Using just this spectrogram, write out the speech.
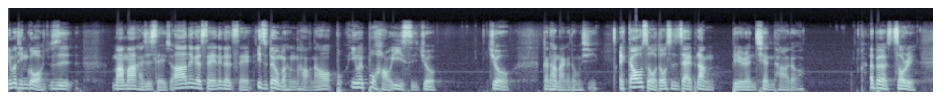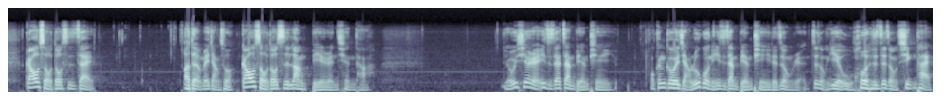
你有没有听过？就是妈妈还是谁说啊？那个谁那个谁一直对我们很好，然后不因为不好意思就就跟他买个东西。诶，高手都是在让别人欠他的哦。啊，不，sorry，高手都是在啊，对，我没讲错，高手都是让别人欠他。有一些人一直在占别人便宜。我跟各位讲，如果你一直占别人便宜的这种人、这种业务或者是这种心态，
